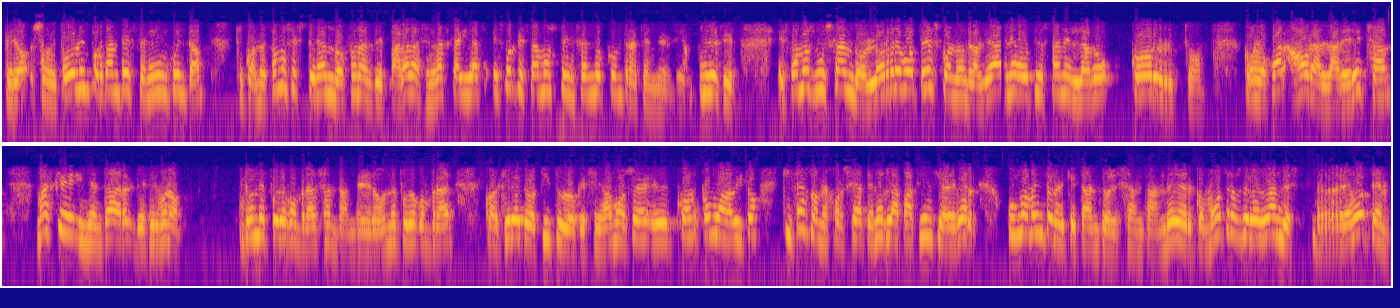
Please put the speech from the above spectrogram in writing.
Pero sobre todo lo importante es tener en cuenta que cuando estamos esperando zonas de paradas en las caídas es porque estamos pensando contra tendencia. Es decir, estamos buscando los rebotes cuando en realidad el negocio está en el lado corto. Con lo cual, ahora la derecha, más que intentar decir, bueno, ¿Dónde puedo comprar Santander? ¿O ¿Dónde puedo comprar cualquier otro título que sigamos eh, eh, como hábito? Quizás lo mejor sea tener la paciencia de ver un momento en el que tanto el Santander como otros de los grandes reboten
